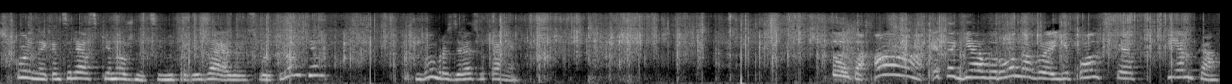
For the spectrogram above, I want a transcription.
школьные канцелярские ножницы не прорезают свой пленки. Будем раздирать руками. Что это? А, это гиалуроновая японская пенка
